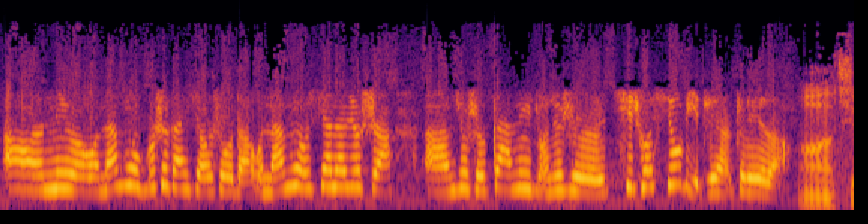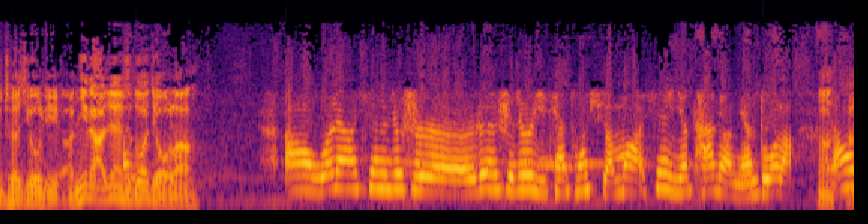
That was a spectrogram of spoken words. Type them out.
啊，那个我男朋友不是干销售的，我男朋友现在就是，嗯、就是干那种就是汽车修理这样之类的。啊，汽车修理啊，你俩认识多久了？啊，我俩现在就是认识，就是以前同学嘛，现在已经谈两年多了。啊，然后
